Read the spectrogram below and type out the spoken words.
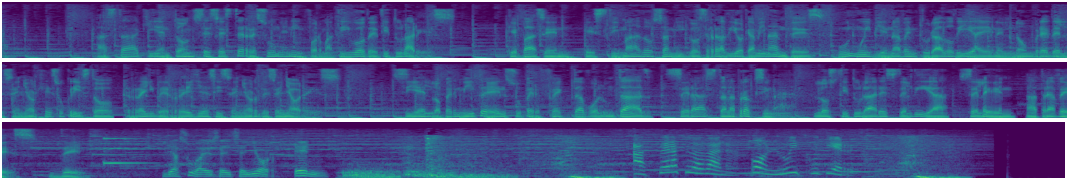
Hasta aquí entonces este resumen informativo de titulares. Que pasen, estimados amigos radiocaminantes, un muy bienaventurado día en el nombre del Señor Jesucristo, Rey de Reyes y Señor de Señores. Si Él lo permite en su perfecta voluntad, será hasta la próxima. Los titulares del día se leen a través de Yahshua es el Señor, en Acera Ciudadana. Con Luis Gutiérrez.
